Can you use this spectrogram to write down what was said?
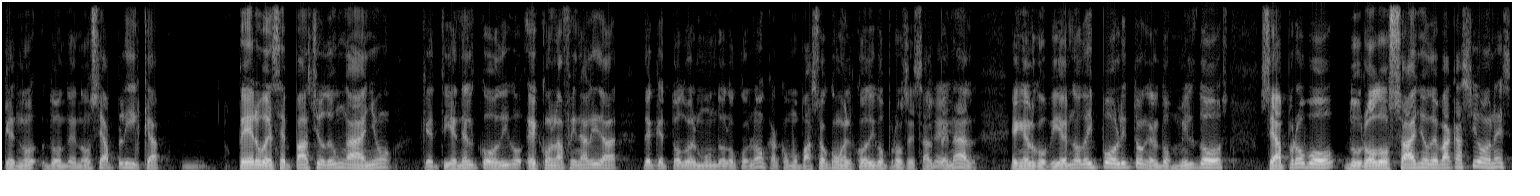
que no, donde no se aplica, pero ese espacio de un año que tiene el código es con la finalidad de que todo el mundo lo conozca, como pasó con el Código Procesal Penal. En el gobierno de Hipólito, en el 2002, se aprobó, duró dos años de vacaciones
